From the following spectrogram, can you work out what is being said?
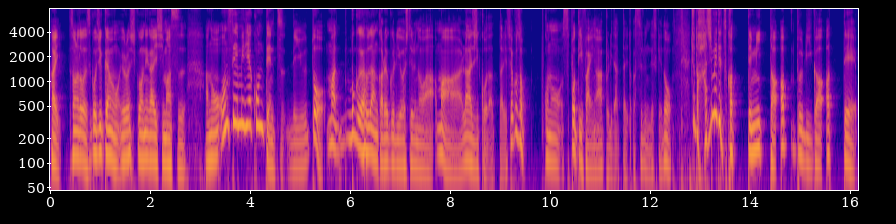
はい。そんなところです。50回もよろしくお願いします。あの、音声メディアコンテンツで言うと、まあ、僕が普段からよく利用してるのは、まあ、ラジコだったり、それこそ、この Spotify のアプリだったりとかするんですけど、ちょっと初めて使ってみたアプリがあって、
